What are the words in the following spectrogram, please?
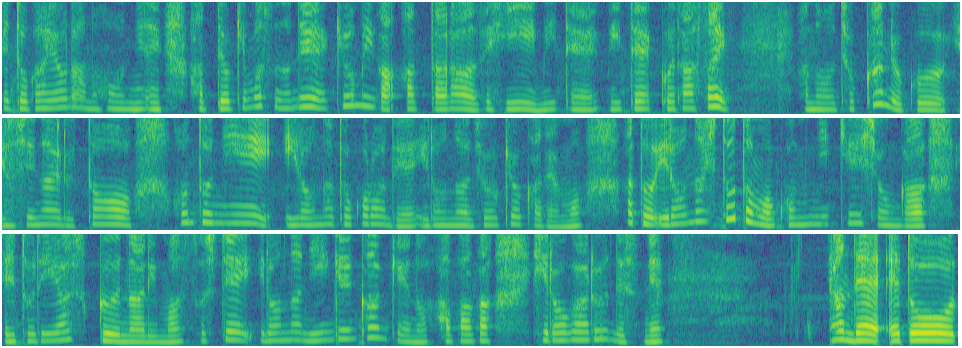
えっと、概要欄の方に、貼っておきますので、興味があったらぜひ見てみてください。あの直感力養えると本当にいろんなところでいろんな状況下でもあといろんな人ともコミュニケーションが、え取りやすくなります。そしていろんな人間関係の幅が広がるんですね。なんでえっと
